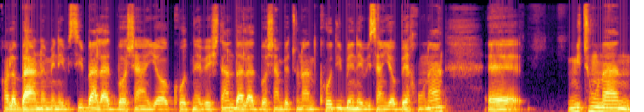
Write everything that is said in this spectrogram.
حالا برنامه نویسی بلد باشن یا کد نوشتن بلد باشن بتونن کدی بنویسن یا بخونن می‌تونن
